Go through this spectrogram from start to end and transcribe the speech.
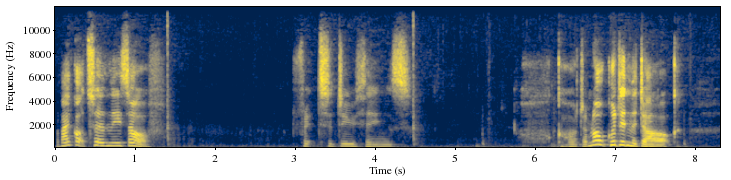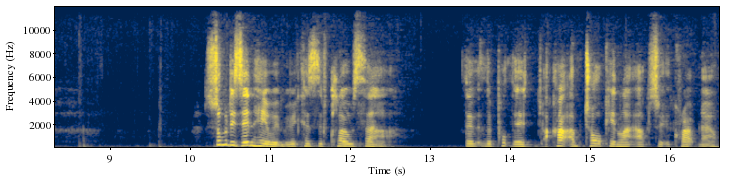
Have I got to turn these off? For it to do things. Oh God, I'm not good in the dark. Somebody's in here with me because they've closed that. They, they put the I can't I'm talking like absolute crap now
